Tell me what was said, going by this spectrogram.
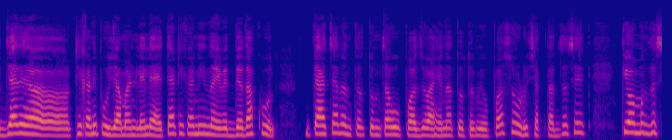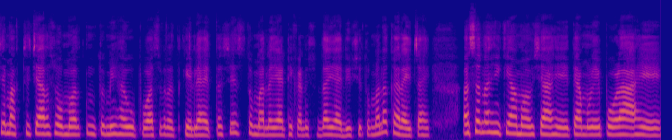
ज्या ठिकाणी पूजा मांडलेली आहे त्या ठिकाणी नैवेद्य दाखवून त्याच्यानंतर तुमचा उपवास जो आहे ना तो तुम्ही उपवास सोडू शकतात जसे किंवा मग जसे मागचे चार सोमवार तुम्ही हा उपवास व्रत केले आहेत तसेच तुम्हाला या ठिकाणी सुद्धा या दिवशी तुम्हाला करायचं आहे. असं नाही की अमावस्या आहे त्यामुळे पोळा आहे.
